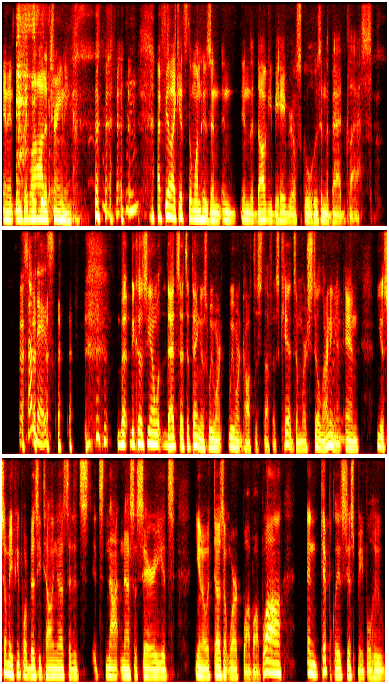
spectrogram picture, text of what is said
and it needs a lot of training. mm-hmm. I feel like it's the one who's in, in in the doggy behavioral school who's in the bad class. Some days. but because you know that's that's the thing is we weren't we weren't taught this stuff as kids and we're still learning mm-hmm. it and you know so many people are busy telling us that it's it's not necessary it's you know it doesn't work blah blah blah and typically it's just people who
